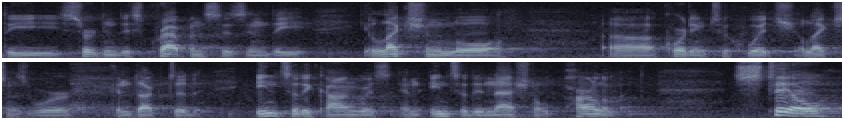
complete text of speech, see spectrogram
the certain discrepancies in the election law, uh, according to which elections were conducted into the Congress and into the national parliament, Still,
